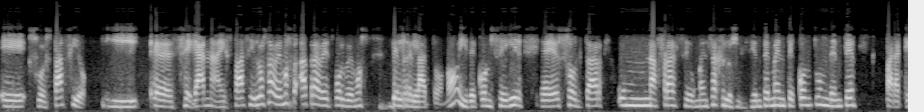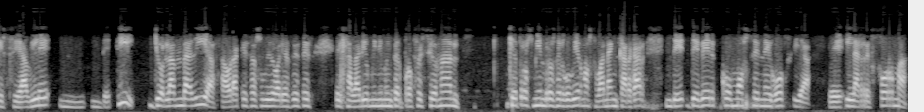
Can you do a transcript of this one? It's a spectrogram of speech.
eh, su espacio y eh, se gana espacio. Y lo sabemos a través, volvemos, del relato, ¿no? Y de conseguir soltar una frase, un mensaje lo suficientemente contundente para que se hable mm, de ti. Yolanda Díaz, ahora que se ha subido varias veces el salario mínimo interprofesional, que otros miembros del gobierno se van a encargar de, ver cómo se negocia eh, la reforma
